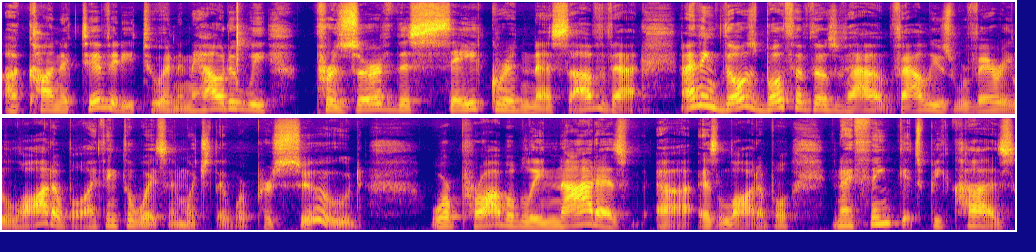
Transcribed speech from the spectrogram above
uh, connectivity to it. And how do we preserve the sacredness of that? I think those both of those va- values were very laudable. I think the ways in which they were pursued were probably not as uh, as laudable. And I think it's because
